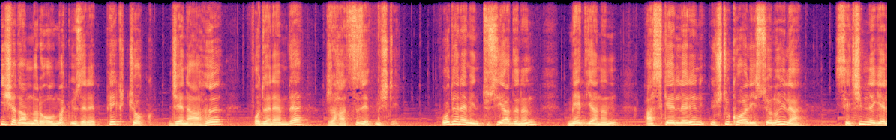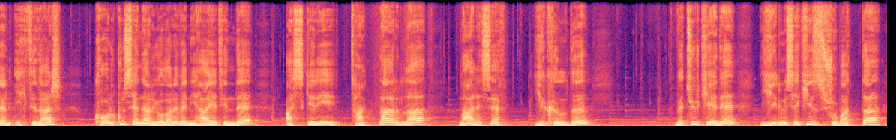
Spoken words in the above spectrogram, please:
iş adamları olmak üzere pek çok cenahı o dönemde rahatsız etmişti. O dönemin TÜSİAD'ının, medyanın, askerlerin üçlü koalisyonuyla seçimle gelen iktidar korku senaryoları ve nihayetinde askeri tanklarla maalesef yıkıldı ve Türkiye'de 28 Şubat'ta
